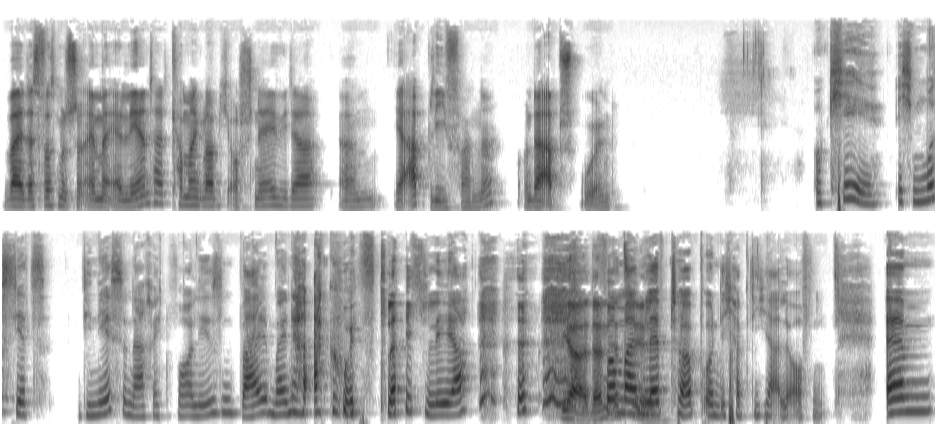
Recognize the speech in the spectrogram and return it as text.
weil das, was man schon einmal erlernt hat, kann man, glaube ich, auch schnell wieder ähm, ja abliefern, ne? Und da abspulen. Okay, ich muss jetzt die nächste Nachricht vorlesen, weil meine Akku ist gleich leer. Ja, dann von meinem Laptop und ich habe die hier alle offen. Ähm,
